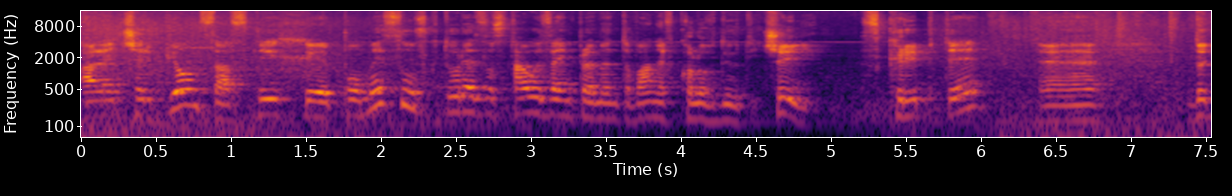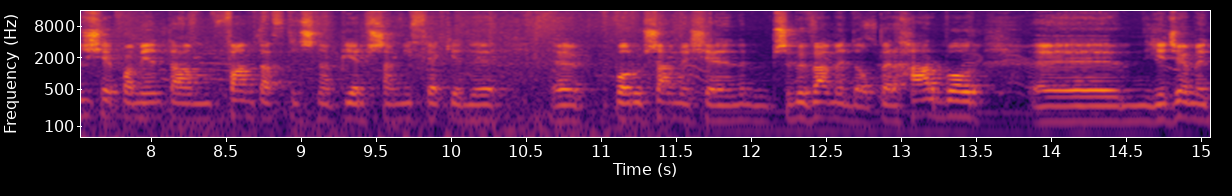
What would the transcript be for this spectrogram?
ale czerpiąca z tych e, pomysłów, które zostały zaimplementowane w Call of Duty, czyli skrypty. E, do dzisiaj pamiętam fantastyczna pierwsza misja, kiedy poruszamy się, przybywamy do Pearl Harbor, jedziemy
